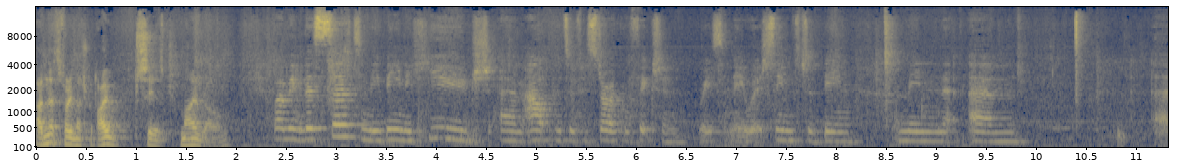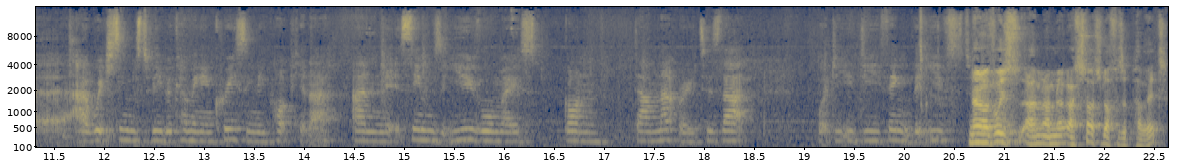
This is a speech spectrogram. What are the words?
And that's very much what I see as my role. Well, I mean, there's certainly been a huge um, output of historical fiction recently, which seems to have been, I mean, um, uh, which seems to be becoming increasingly popular. And it seems that you've almost gone down that route. Is that what do you do? You think that you've? No, I've always. Um, I'm, I started off as a poet,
